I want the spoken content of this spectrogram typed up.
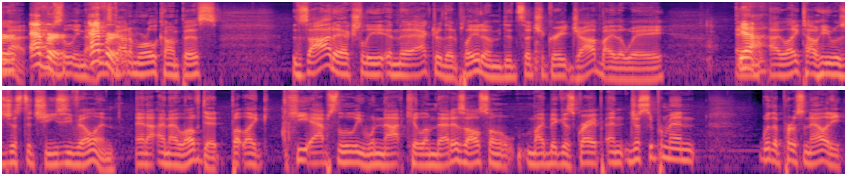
ever, not. ever, absolutely not. ever. he's got a moral compass zod actually and the actor that played him did such a great job by the way and Yeah. I liked how he was just a cheesy villain, and I- and I loved it. But like, he absolutely would not kill him. That is also my biggest gripe. And just Superman with a personality.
